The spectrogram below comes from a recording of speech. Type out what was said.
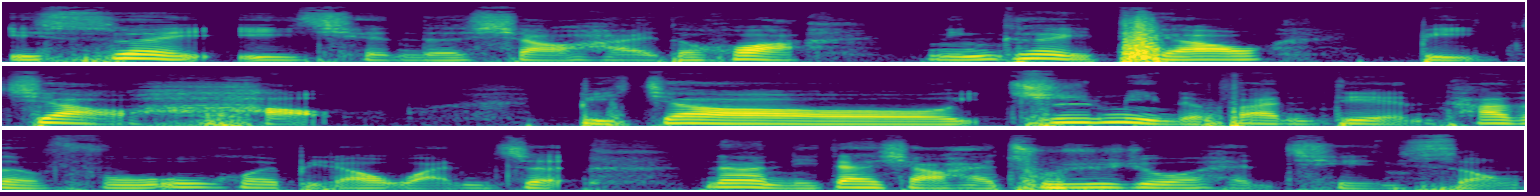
一岁以前的小孩的话，您可以挑比较好、比较知名的饭店，它的服务会比较完整，那你带小孩出去就会很轻松。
